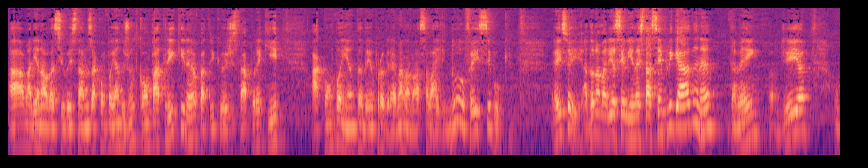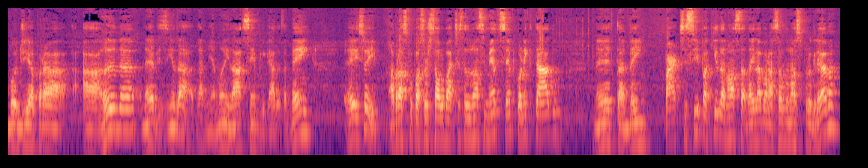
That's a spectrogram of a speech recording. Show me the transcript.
A Maria Nova Silva está nos acompanhando junto com o Patrick, né? O Patrick hoje está por aqui acompanhando também o programa na nossa live no Facebook. É isso aí. A dona Maria Celina está sempre ligada, né? Também, bom dia. Um bom dia para a Ana, né, vizinha da, da minha mãe lá, sempre ligada também. É isso aí. Um abraço para o pastor Saulo Batista do Nascimento, sempre conectado. Né, também participa aqui da nossa da elaboração do nosso programa.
